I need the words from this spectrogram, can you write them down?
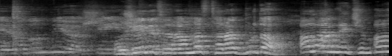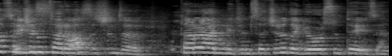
Erol'un diyor şey. Ojeyle taranmaz tarak burada. Al anneciğim al saçını tara. Al saçını tara. Tara anneciğim saçını da görsün teyzen.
